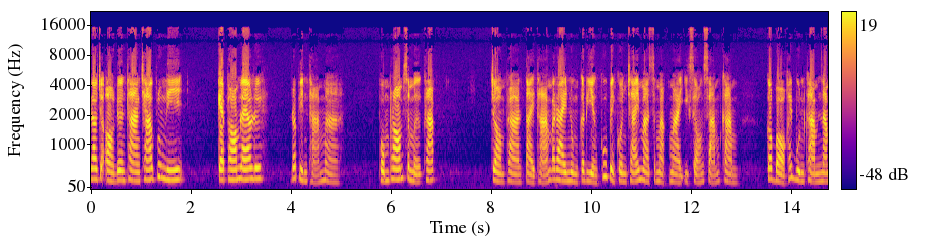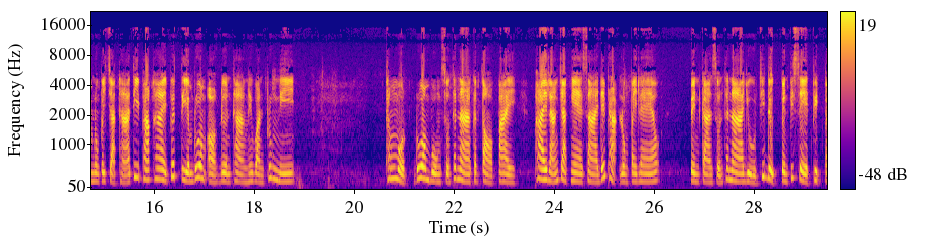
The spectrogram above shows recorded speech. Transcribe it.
เราจะออกเดินทางเช้าพรุ่งนี้ แกพร้อมแล้วหรือระพินถามมา ผมพร้อมเสมอครับ จอมพรานไต่ถามอะไรหนุ่มกระเดียงผู้เป็นคนใช้มาสมัครใหม่อีกสองสามคำก็บอกให้บุญคำนำลงไปจัดหาที่พักให้เพื่อเตรียมร่วมออกเดินทางในวันพรุ่งนี้ ทั้งหมดร่วมวงสนทนากันต่อไป ภายหลังจากแง่ทรายได้พระลงไปแล้ว เป็นการสนทนาอยู่ที่ดึกเป็นพิเศษผิดไป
